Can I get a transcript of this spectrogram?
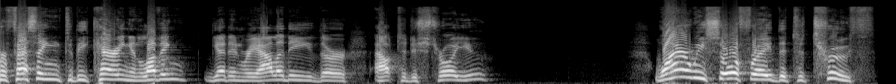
professing to be caring and loving, yet in reality they're out to destroy you? Why are we so afraid that the truth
